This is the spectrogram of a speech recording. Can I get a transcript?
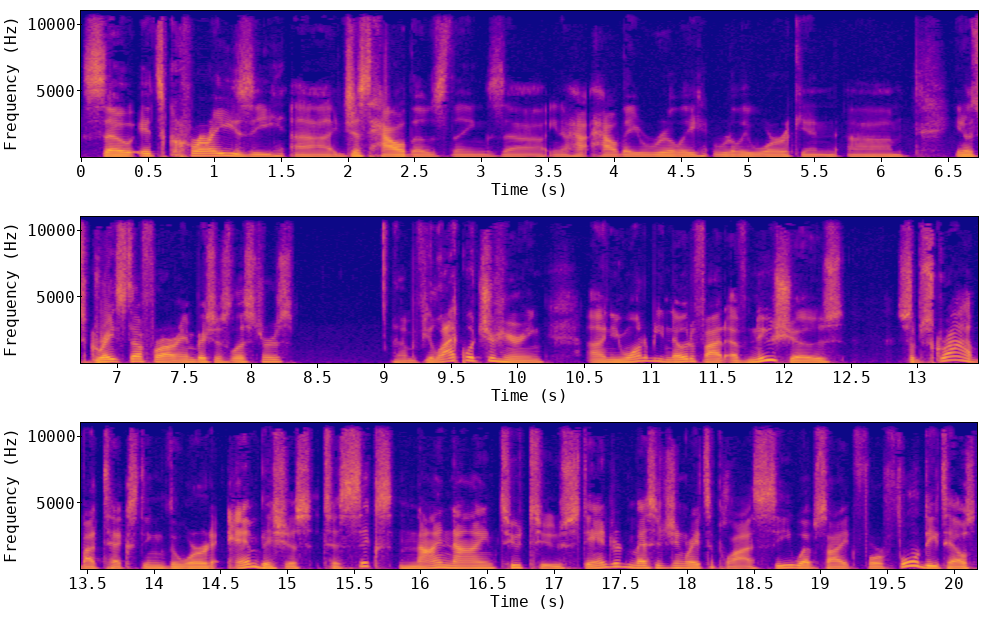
So it's crazy uh, just how those things, uh, you know, how, how they really, really work. And, um, you know, it's great stuff for our ambitious listeners. Um, if you like what you're hearing uh, and you want to be notified of new shows, Subscribe by texting the word ambitious to 69922. Standard messaging rates apply. See website for full details.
